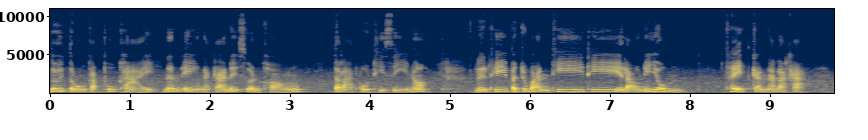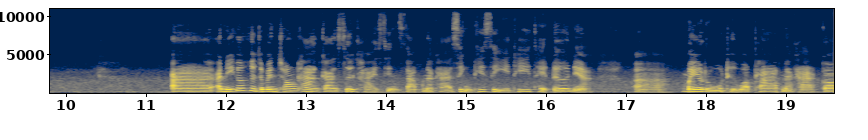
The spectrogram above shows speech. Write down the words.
โดยตรงกับผู้ขายนั่นเองนะคะ ในส่วนของตลาด OTC เนาะ หรือที่ปัจจุบันที่ที่เรานิยมเทรดกันนั่นแหละค่ะอ่าอันนี้ก็คือจะเป็นช่องทางการซื้อขายสินทรัพย์นะคะ สิ่งที่ 4 ที่เทรดเดอร์เนี่ยอ่าไม่รู้ถือว่าพลาดนะคะ ก็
